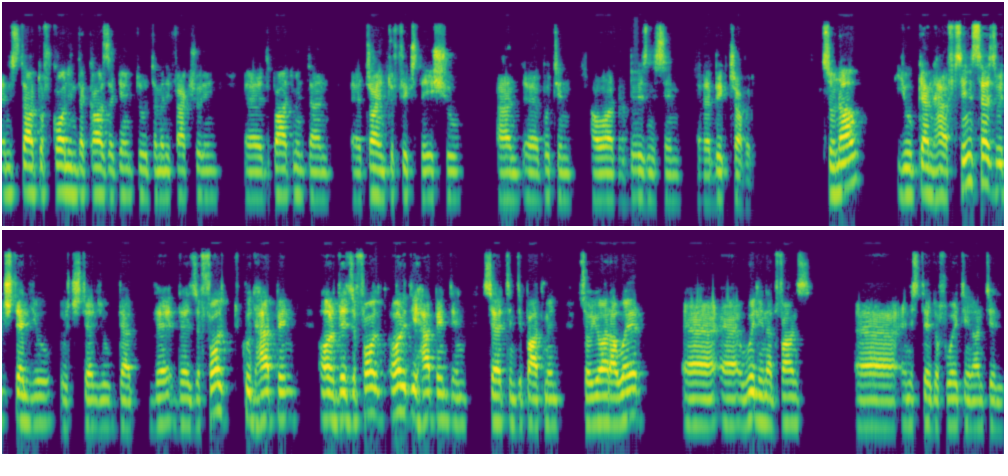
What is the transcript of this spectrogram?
instead of calling the cars again to the manufacturing uh, department and uh, trying to fix the issue and putting our business in big trouble. So now you can have sensors which tell you which tell you that there, there's a fault could happen or there's a fault already happened in certain department. So you are aware uh, uh, well in advance uh, instead of waiting until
